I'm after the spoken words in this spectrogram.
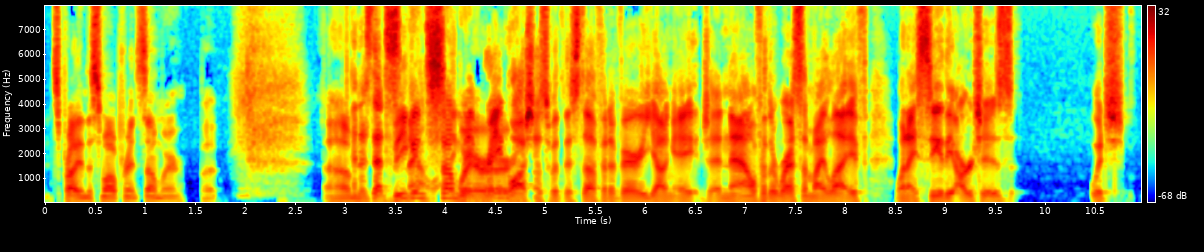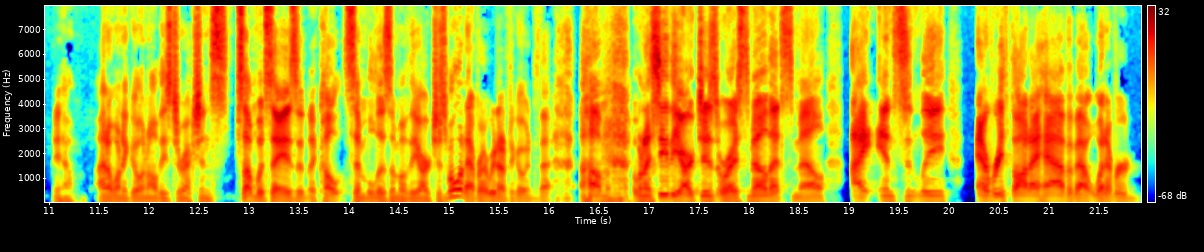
it's probably in the small print somewhere. But um, and it's that vegan smell. somewhere. Like they brainwash us with this stuff at a very young age, and now for the rest of my life, when I see the arches, which know, I don't want to go in all these directions. Some would say is an occult symbolism of the arches, but whatever. We don't have to go into that. Um, when I see the arches or I smell that smell, I instantly every thought I have about whatever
